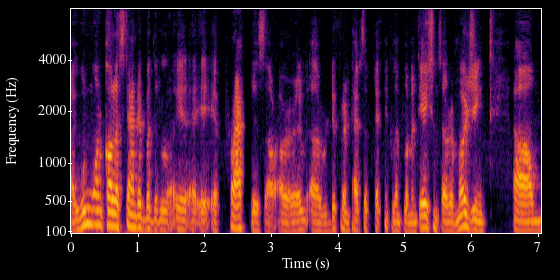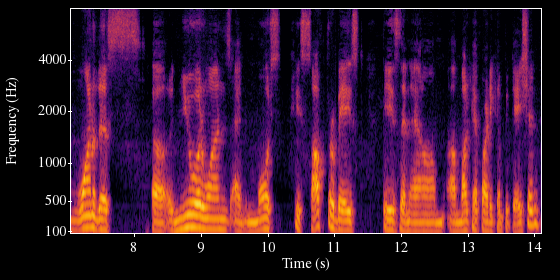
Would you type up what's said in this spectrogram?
I wouldn't want to call a standard, but a, a, a practice or, or, or different types of technical implementations are emerging. Um, one of the uh, newer ones and mostly software-based is an um, a multi-party computation.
